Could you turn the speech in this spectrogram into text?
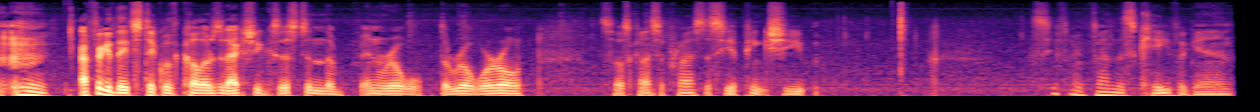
I figured they'd stick with colors that actually exist in the in real the real world. So I was kind of surprised to see a pink sheep. Let's see if I can find this cave again.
